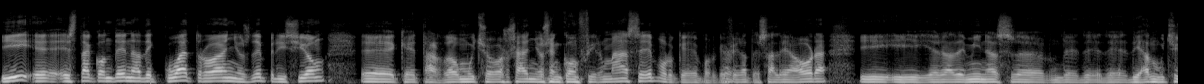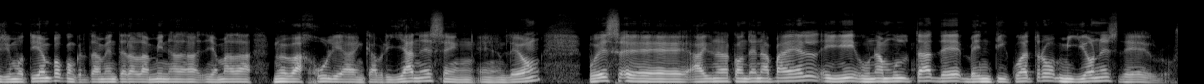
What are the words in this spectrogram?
y esta condena de cuatro años de prisión eh, que tardó muchos años en confirmarse, porque, porque fíjate, sale ahora y, y era de minas eh, de, de, de- de hace muchísimo tiempo, concretamente era la mina llamada Nueva Julia en Cabrillanes, en, en León, pues eh, hay una condena para él y una multa de 24 millones de euros.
